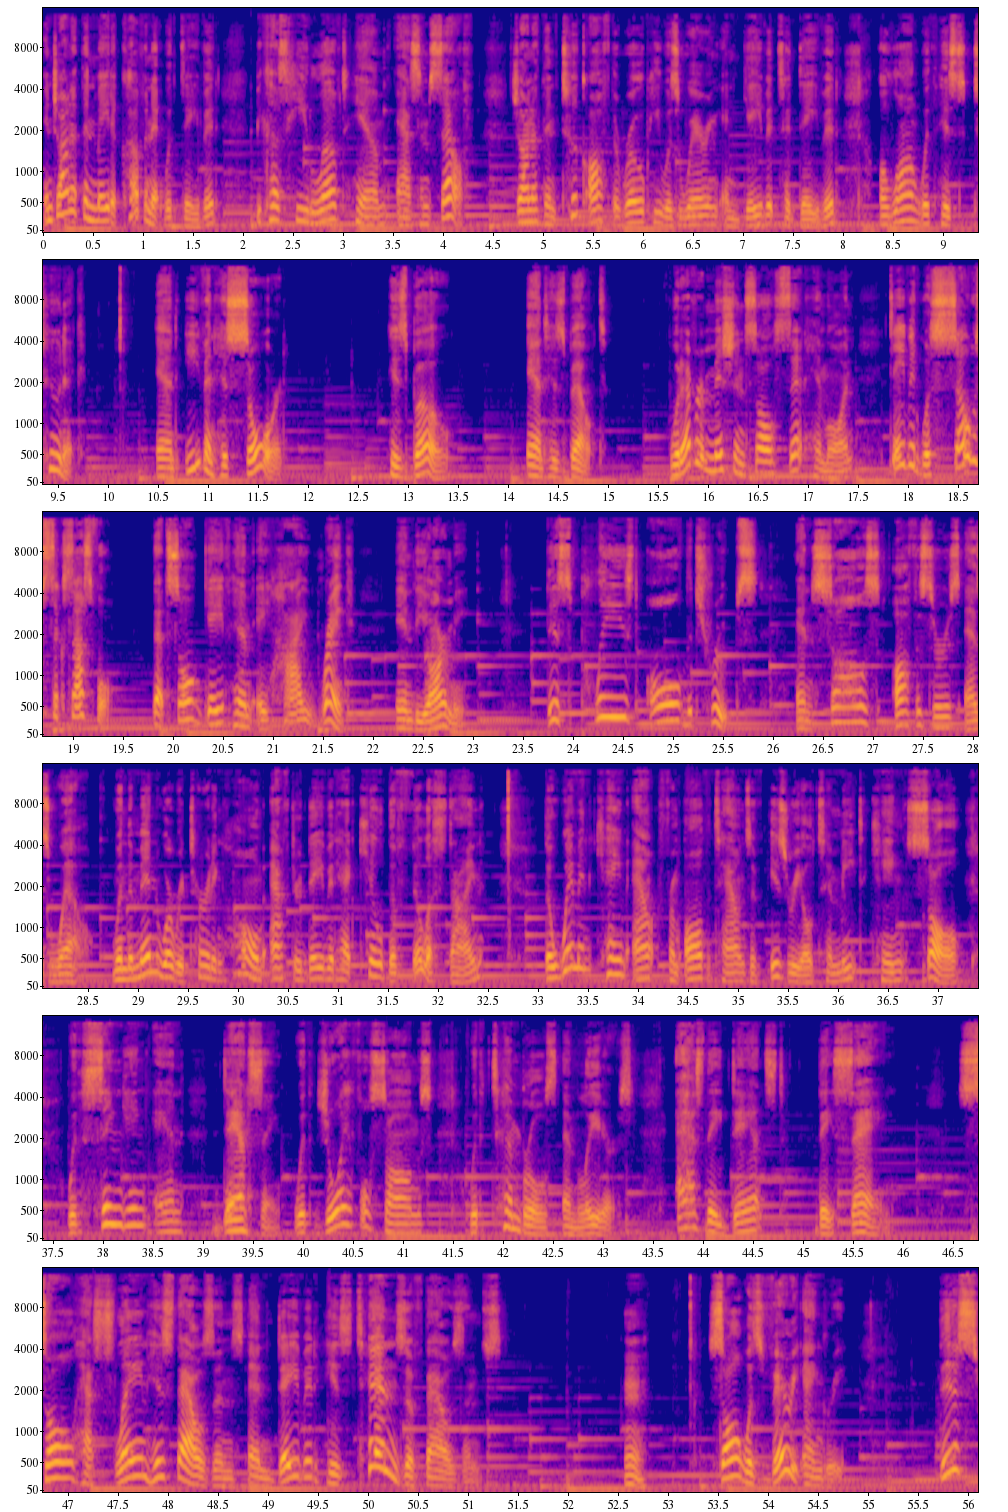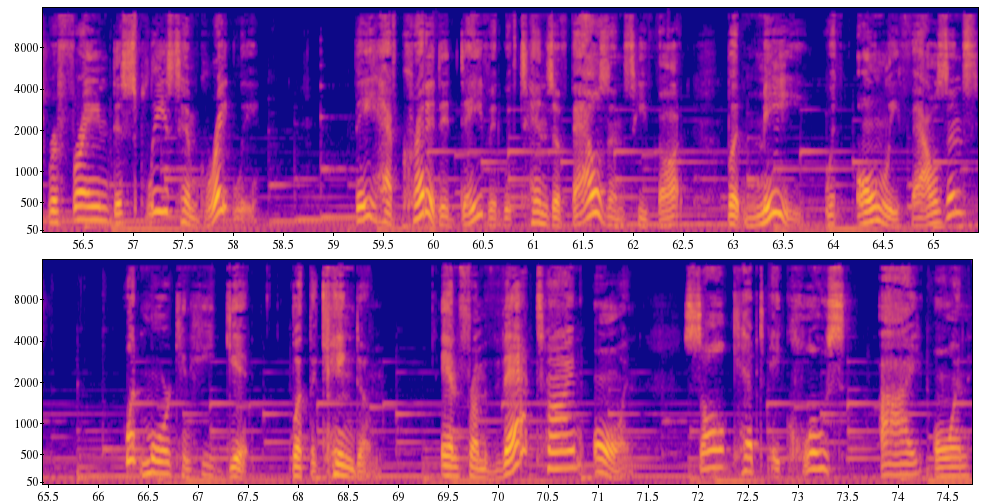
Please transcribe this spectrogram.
And Jonathan made a covenant with David because he loved him as himself. Jonathan took off the robe he was wearing and gave it to David, along with his tunic and even his sword, his bow, and his belt. Whatever mission Saul sent him on, David was so successful that Saul gave him a high rank in the army. This pleased all the troops and Saul's officers as well. When the men were returning home after David had killed the Philistine, the women came out from all the towns of Israel to meet King Saul with singing and dancing, with joyful songs, with timbrels and lyres. As they danced, they sang, Saul has slain his thousands, and David his tens of thousands. Mm. Saul was very angry. This refrain displeased him greatly. They have credited David with tens of thousands, he thought, but me with only thousands? What more can he get but the kingdom? And from that time on, Saul kept a close eye on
